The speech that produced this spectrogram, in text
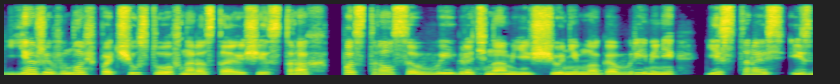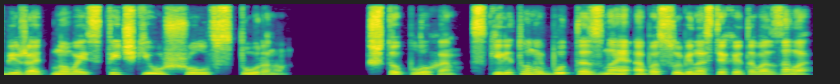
Я же, вновь почувствовав нарастающий страх, постарался выиграть нам еще немного времени и, стараясь избежать новой стычки, ушел в сторону. Что плохо, скелетоны, будто зная об особенностях этого зала,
